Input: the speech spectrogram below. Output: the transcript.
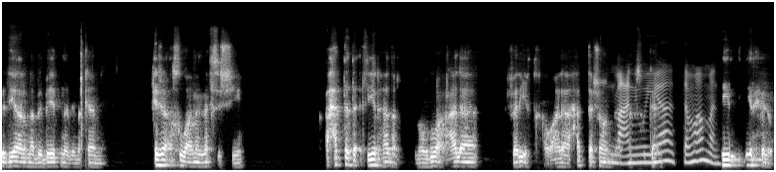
بديارنا ببيتنا بمكاننا. اجى أخوه عمل نفس الشيء فحتى تأثير هذا الموضوع على الفريق أو على حتى شلون المعنويات تماما. كثير كثير حلو.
